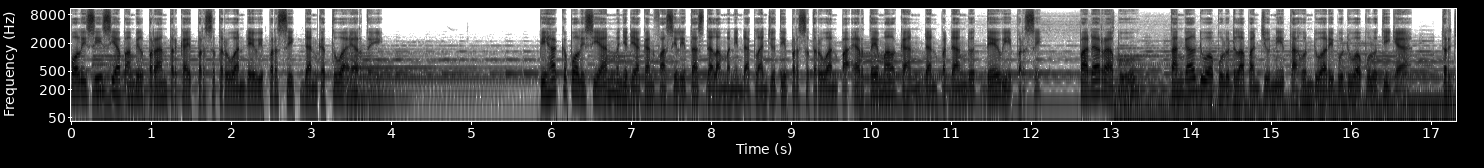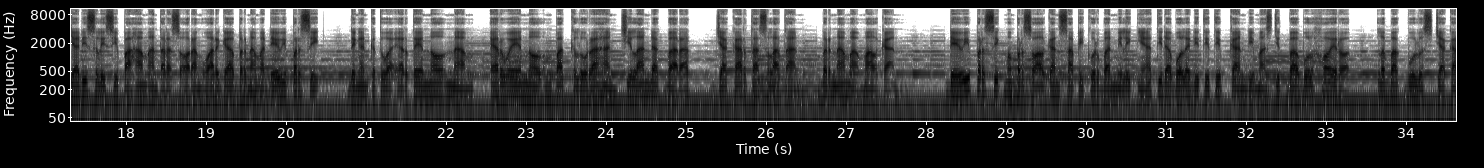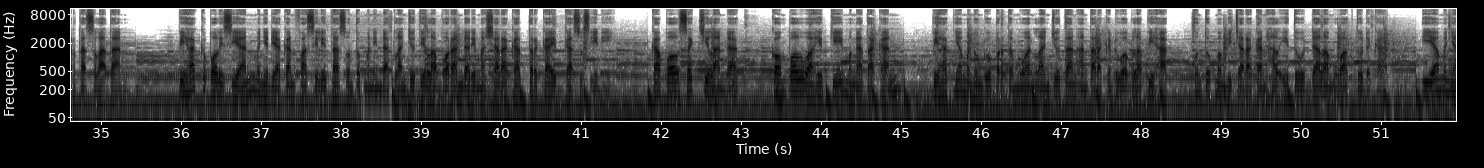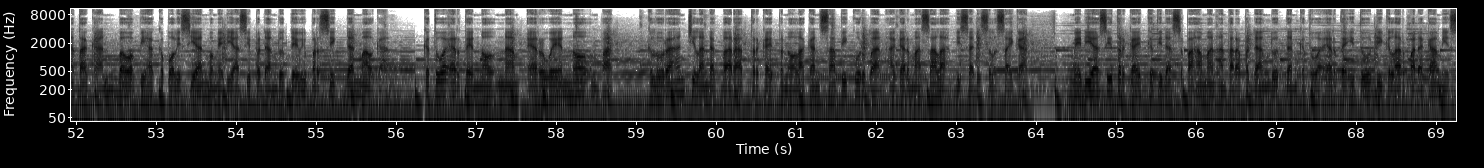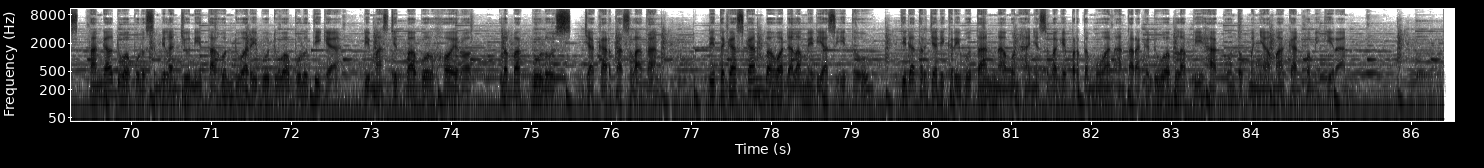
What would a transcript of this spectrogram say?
Polisi siap ambil peran terkait perseteruan Dewi Persik dan Ketua RT. Pihak kepolisian menyediakan fasilitas dalam menindaklanjuti perseteruan Pak RT Malkan dan pedangdut Dewi Persik. Pada Rabu, tanggal 28 Juni tahun 2023, terjadi selisih paham antara seorang warga bernama Dewi Persik, dengan Ketua RT 06, RW 04 Kelurahan Cilandak Barat, Jakarta Selatan, bernama Malkan. Dewi Persik mempersoalkan sapi kurban miliknya tidak boleh dititipkan di Masjid Babul Hoirot, Lebak Bulus, Jakarta Selatan. Pihak kepolisian menyediakan fasilitas untuk menindaklanjuti laporan dari masyarakat terkait kasus ini. Kapolsek Cilandak, Kompol Wahid Ki mengatakan, pihaknya menunggu pertemuan lanjutan antara kedua belah pihak, untuk membicarakan hal itu dalam waktu dekat. Ia menyatakan bahwa pihak kepolisian memediasi pedangdut Dewi Persik dan Malkan, Ketua RT 06 RW 04, Kelurahan Cilandak Barat terkait penolakan sapi kurban agar masalah bisa diselesaikan. Mediasi terkait ketidaksepahaman antara pedangdut dan ketua RT itu digelar pada Kamis, tanggal 29 Juni tahun 2023, di Masjid Babul Hoirot, Lebak Bulus, Jakarta Selatan. Ditegaskan bahwa dalam mediasi itu, tidak terjadi keributan namun hanya sebagai pertemuan antara kedua belah pihak untuk menyamakan pemikiran.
